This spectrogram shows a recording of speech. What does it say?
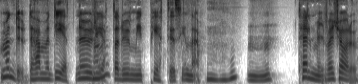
Men du, det här med diet, nu retar du mitt PT-sinne. Mm. Tell me, vad gör du?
